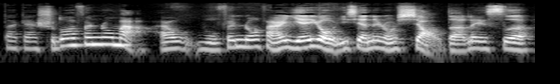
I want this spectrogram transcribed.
大概十多分钟吧，还有五分钟，反正也有一些那种小的类似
